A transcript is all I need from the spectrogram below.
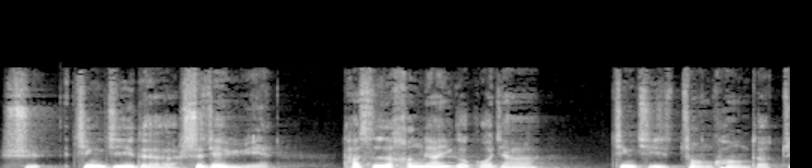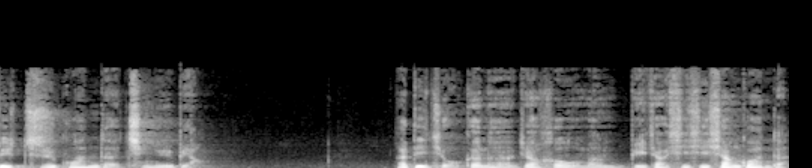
世经济的世界语言，它是衡量一个国家经济状况的最直观的晴雨表。那第九个呢，就要和我们比较息息相关的，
